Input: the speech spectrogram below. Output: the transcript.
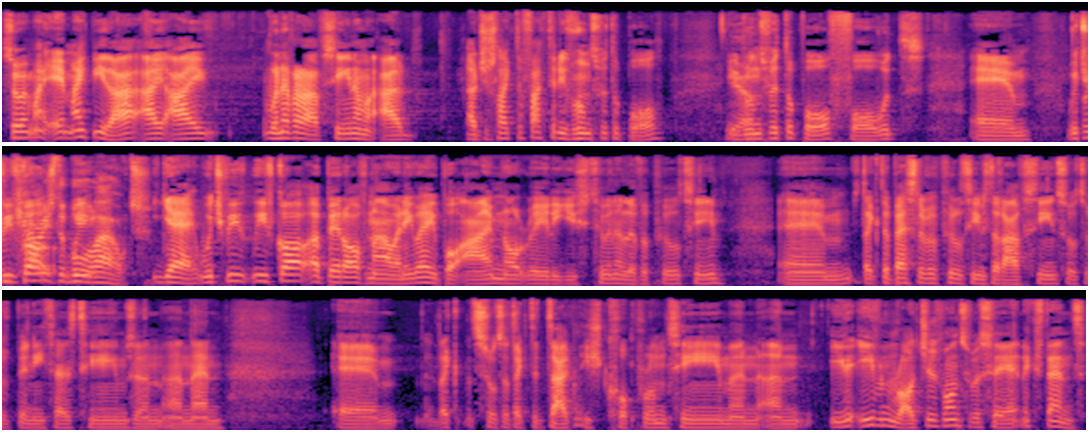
so it might it might be that I I whenever I've seen him, I I just like the fact that he runs with the ball. He Yeah. runs with the ball forwards, um, which we've carries got, the ball we- out. Yeah, which we we've got a bit of now anyway. But I'm not really used to in a Liverpool team. Um, like the best Liverpool teams that I've seen, sort of Benitez teams, and and then um, like sort of like the Dalglish Cup run team, and and even Rodgers one to a certain extent.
